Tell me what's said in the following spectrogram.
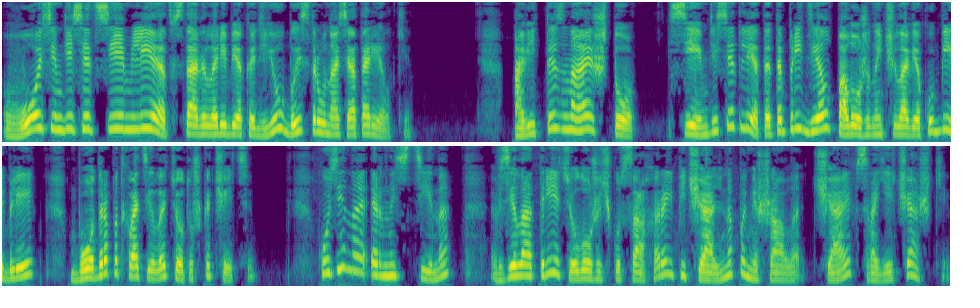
«Восемьдесят семь лет!» — вставила Ребекка Дью, быстро унося тарелки. «А ведь ты знаешь, что семьдесят лет — это предел, положенный человеку Библией», — бодро подхватила тетушка Четти. Кузина Эрнестина взяла третью ложечку сахара и печально помешала чай в своей чашке.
